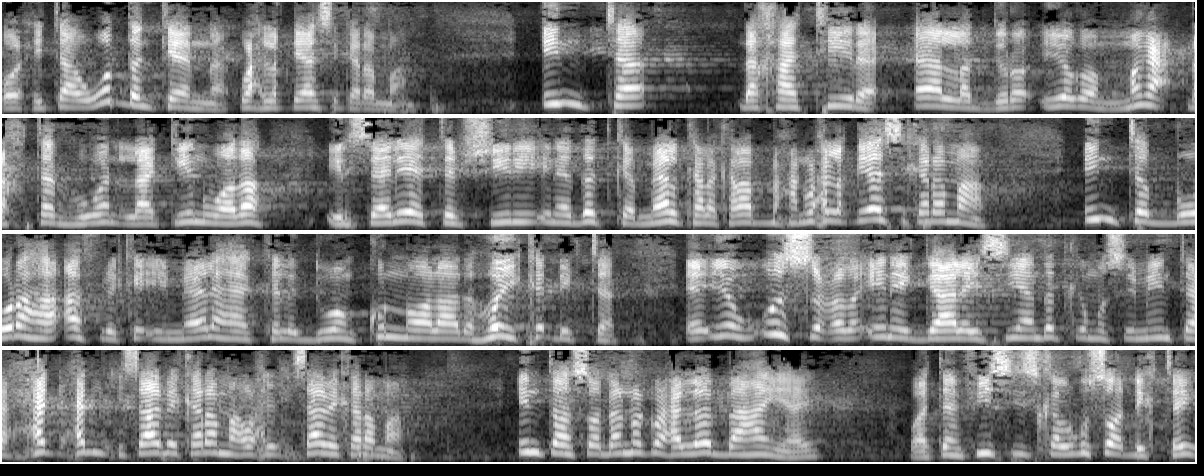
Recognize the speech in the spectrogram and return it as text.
oo xitaa waddankeenna wax la qiyaasi kara maaha inta dhakhaatiira ee la diro iyagoo magac dhakhtar huwan laakiin wada irsaaliya tabshiiriya inay dadka meel kale kala baxaan wax la qiyaasi kara maaha inta buuraha africa iyo meelaha kala duwan ku noolaada hoy ka dhigta ee iyagu u socda inay gaalaysiiyaan dadka muslimiinta xad la xisaabi kara maha wax la xisaabi kara maaha intaasoo dhan marka waxaa loo baahan yahay waa tanfiisiska lagu soo dhigtay.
